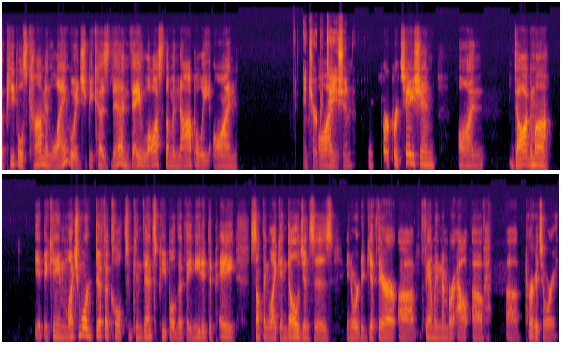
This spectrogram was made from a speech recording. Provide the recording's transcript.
the people's common language because then they lost the monopoly on interpretation. On interpretation on dogma. It became much more difficult to convince people that they needed to pay something like indulgences in order to get their uh, family member out of uh, purgatory.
